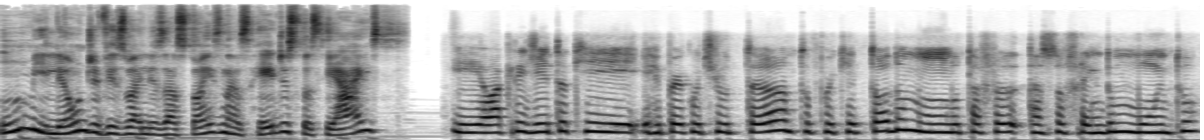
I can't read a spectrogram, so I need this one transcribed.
um milhão de visualizações nas redes sociais? E eu acredito que repercutiu tanto porque todo mundo tá, tá sofrendo muito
